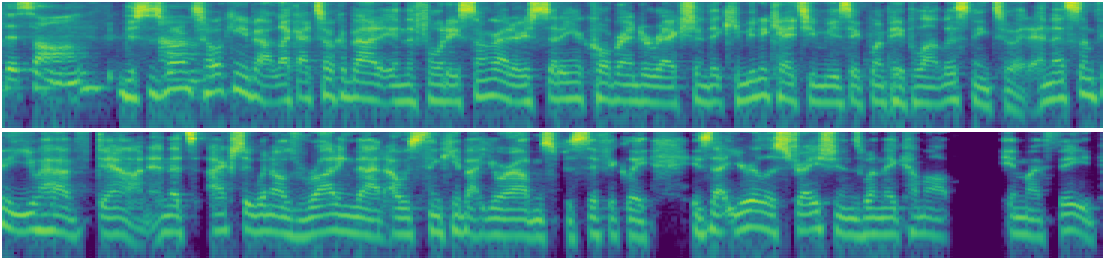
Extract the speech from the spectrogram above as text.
the song. This is what um, I'm talking about. Like I talk about it in the 4D songwriter is setting a core brand direction that communicates your music when people aren't listening to it. And that's something that you have down. And that's actually when I was writing that, I was thinking about your album specifically, is that your illustrations, when they come up in my feed,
